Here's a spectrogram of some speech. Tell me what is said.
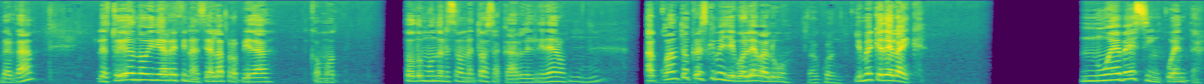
¿Verdad? Le estoy dando hoy día a refinanciar la propiedad como todo el mundo en este momento, a sacarle el dinero. ¿A cuánto crees que me llegó el evalúo? ¿A cuánto? Yo me quedé like. 9.50.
